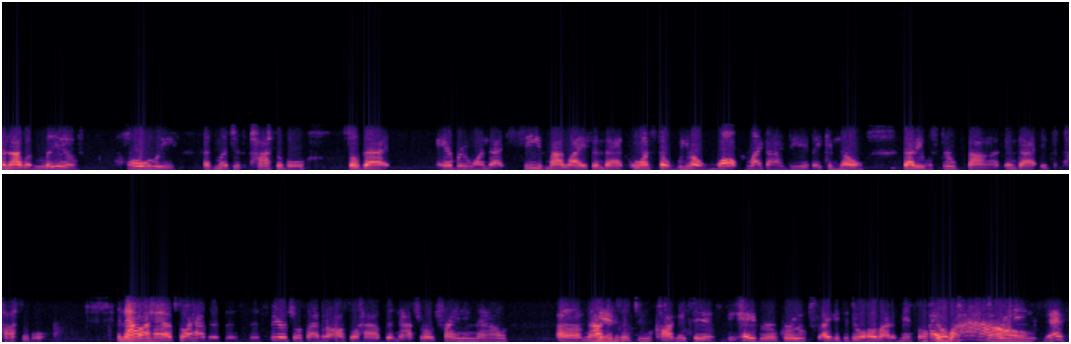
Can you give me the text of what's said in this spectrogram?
and I would live wholly as much as possible, so that everyone that sees my life and that wants to you know walk like I did, they can know that it was through God and that it's possible. And now I have so I have the, the the spiritual side, but I also have the natural training now. Um, now I get to do cognitive behavioral groups. I get to do a whole lot of mental Oh health wow, screenings. that's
